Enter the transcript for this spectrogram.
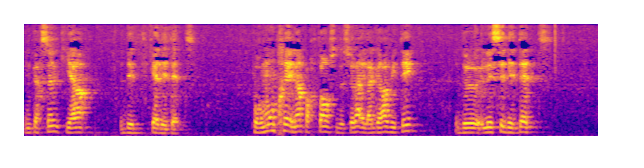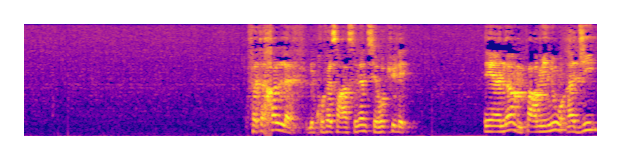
une personne qui a des, qui a des dettes. Pour montrer l'importance de cela et la gravité de laisser des dettes le professeur s'est reculé. Et un homme parmi nous a dit,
